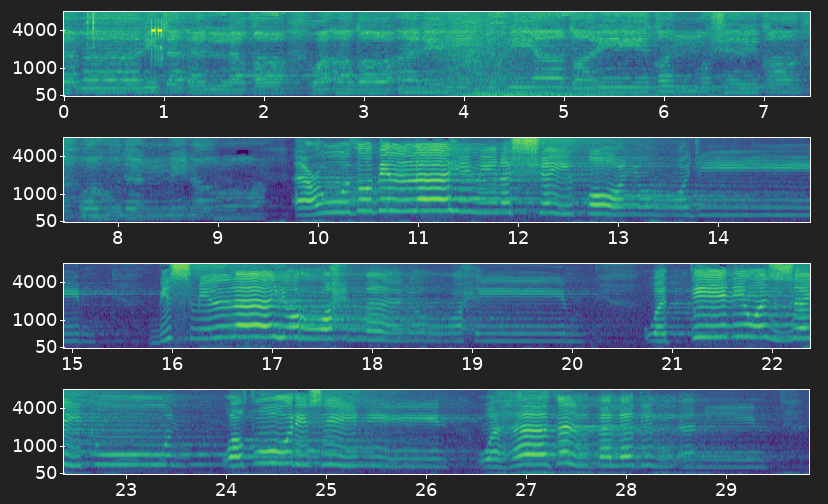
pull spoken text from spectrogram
الزمان تألقا وأضاء للدنيا طريقا مشرقا وهدى من الرحمن. أعوذ بالله من الشيطان الرجيم. بسم الله الرحمن الرحيم. والتين والزيتون وطور سينين وهذا البلد الأمين.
